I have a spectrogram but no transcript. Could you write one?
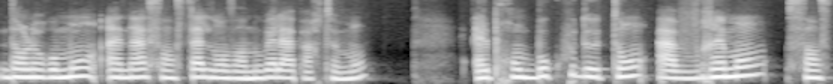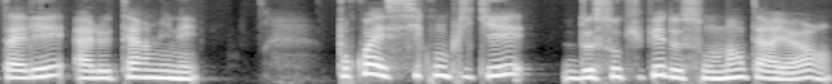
Dans le roman, Anna s'installe dans un nouvel appartement. Elle prend beaucoup de temps à vraiment s'installer, à le terminer. Pourquoi est-ce si compliqué de s'occuper de son intérieur,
